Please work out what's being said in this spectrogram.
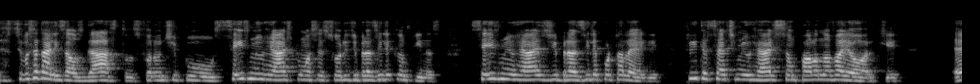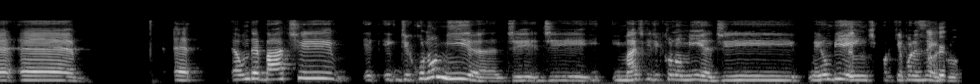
se você analisar os gastos, foram tipo 6 mil reais para um assessor de Brasília e Campinas, 6 mil reais de Brasília e Porto Alegre, 37 mil reais de São Paulo a Nova York. É, é, é, é, um debate de economia, de, de, e que de economia, de meio ambiente, porque, por exemplo,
